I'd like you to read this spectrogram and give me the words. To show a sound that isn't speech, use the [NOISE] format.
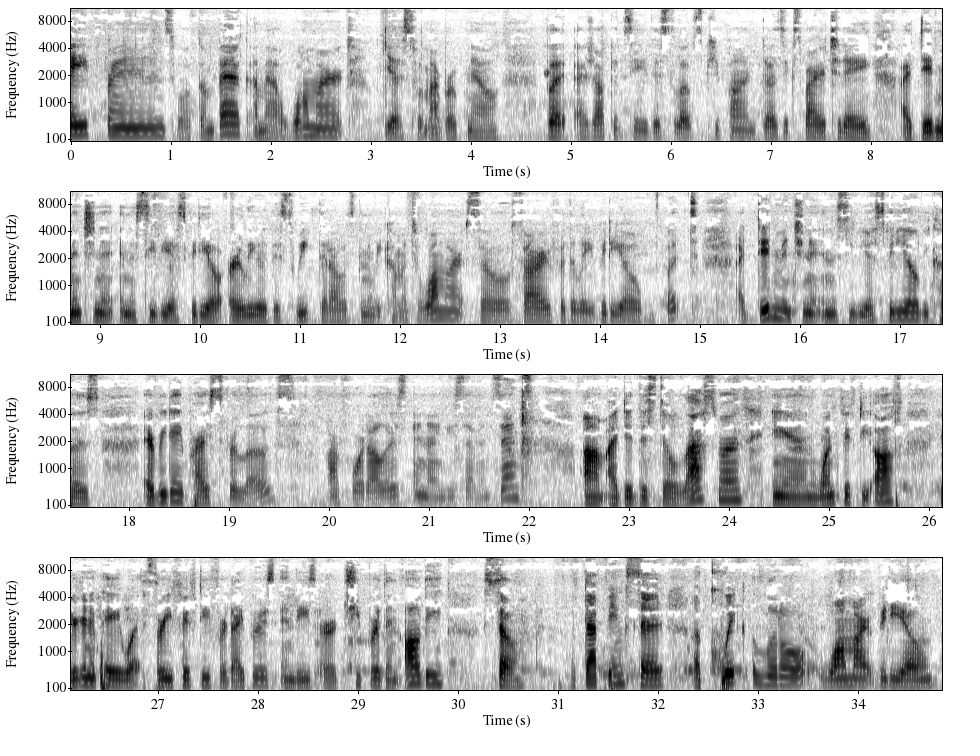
hey friends. Welcome back. I'm at walmart. Yes with my broke nail. But as y'all can see this Luvs coupon does expire today. I did mention it in a cvs video earlier this week that i was going to be coming to walmart so sorry for the late video. But i did mention it in the cvs video because everyday price for Luvs are four dollars and 97 cents. Um, i did this deal last month and 150 off you're gonna pay what 350 for diapers and these are cheaper than aldi. So with that being said a quick little walmart video.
